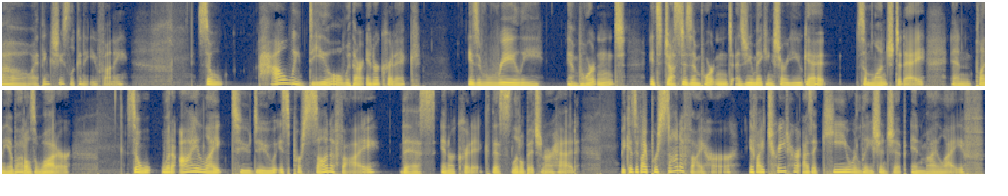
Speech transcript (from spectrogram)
Oh, I think she's looking at you funny. So, how we deal with our inner critic is really important. It's just as important as you making sure you get some lunch today and plenty of bottles of water. So, what I like to do is personify this inner critic, this little bitch in our head. Because if I personify her, if I treat her as a key relationship in my life,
